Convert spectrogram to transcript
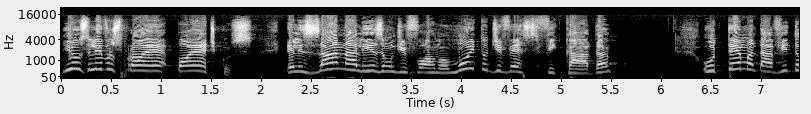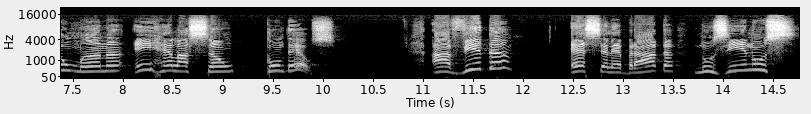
E os livros poéticos, eles analisam de forma muito diversificada o tema da vida humana em relação com Deus. A vida é celebrada nos hinos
